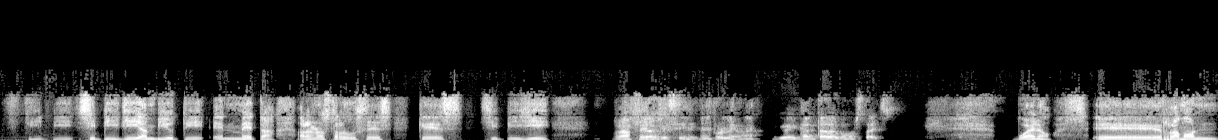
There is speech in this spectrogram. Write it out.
CPG and Beauty en Meta. Ahora nos traduces qué es CPG. Rafael. Claro que sí, ningún problema. Encantado, ¿cómo estáis? Bueno, eh, Ramón,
